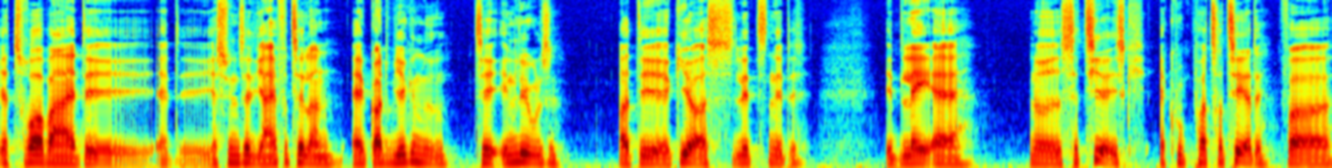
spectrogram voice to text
Jeg tror bare, at, øh, at øh, jeg synes, at jeg-fortælleren er et godt virkemiddel til indlevelse. Og det giver også lidt sådan et, et lag af noget satirisk at kunne portrættere det, for at,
